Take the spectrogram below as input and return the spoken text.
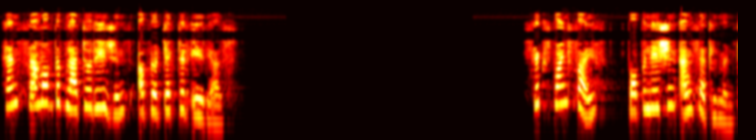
Hence some of the plateau regions are protected areas. 6.5 Population and Settlement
